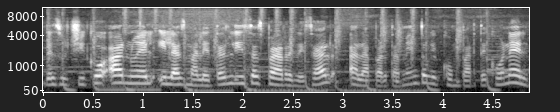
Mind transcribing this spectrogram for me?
de su chico Anuel y las maletas listas para regresar al apartamento que comparte con él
